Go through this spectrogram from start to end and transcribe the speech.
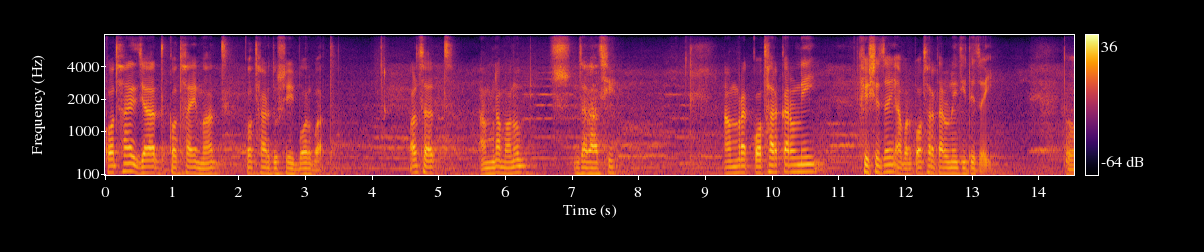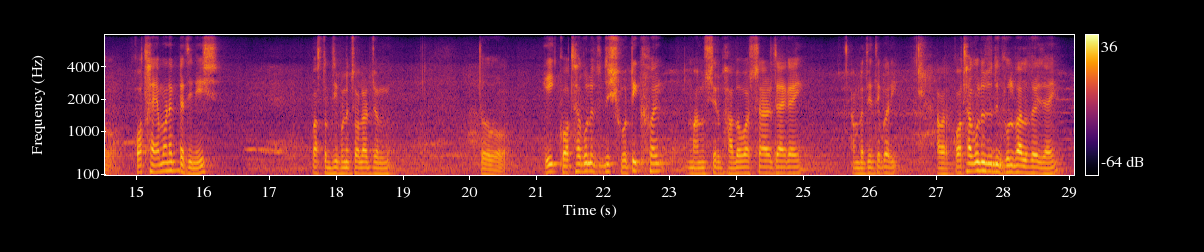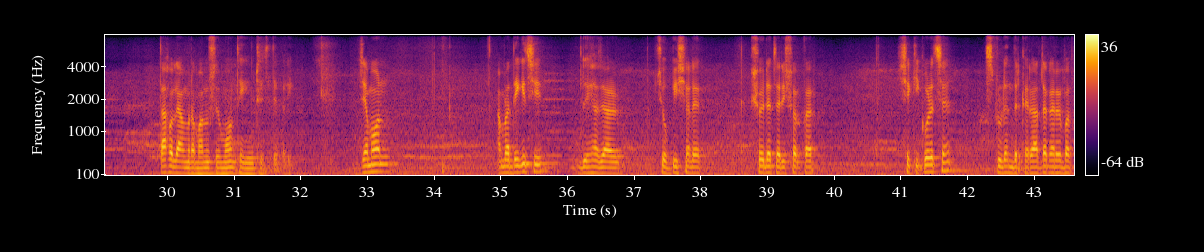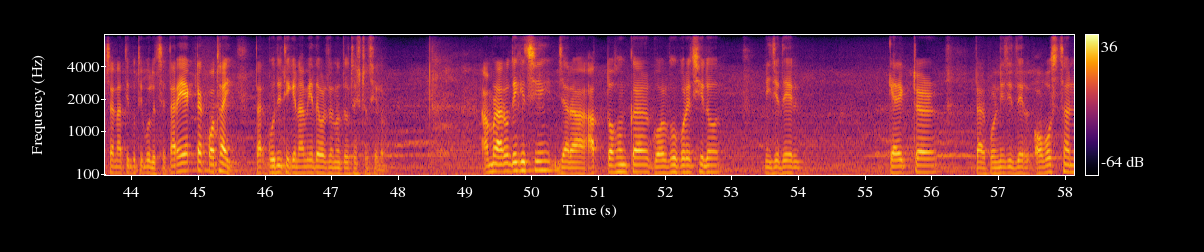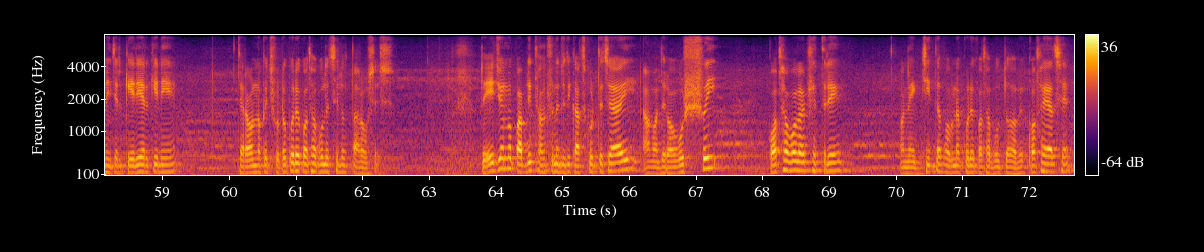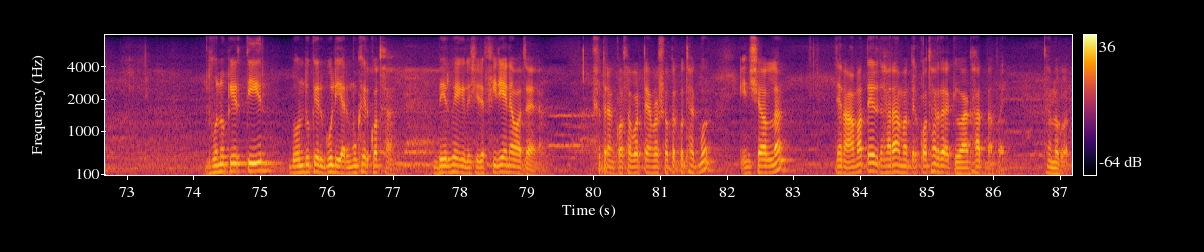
কথায় জাত, কথায় মাত, কথার দোষেই বরবাদ। অর্থাৎ আমরা মানব যারা আছি, আমরা কথার কারণেই ফেসে যাই, আবার কথার কারণেই জিতে যাই। তো কথা এমন একটা জিনিস বাস্তব জীবনে চলার জন্য। তো এই কথাগুলো যদি সঠিক হয়, মানুষের ভালোবাসার জায়গায় আমরা যেতে পারি। আবার কথাগুলো যদি ভুলভাল হয়ে যায় তাহলে আমরা মানুষের মন থেকে উঠে যেতে পারি। যেমন আমরা দেখেছি দুই হাজার চব্বিশ সালের স্বৈরাচারী সরকার, সে কী করেছে? স্টুডেন্টদেরকে রাজাকারের বাচ্চা নাতিপুতি বলেছে। তার এই একটা কথাই তার গদি থেকে নামিয়ে দেওয়ার জন্য যথেষ্ট ছিল। আমরা আরও দেখেছি যারা আত্মহংকার গর্ব করেছিল, নিজেদের ক্যারেক্টার, তারপর নিজেদের অবস্থান, নিজের কেরিয়ারকে নিয়ে যারা অন্যকে ছোট করে কথা বলেছিল, তারাও শেষ। তো এই জন্য পাবলিক ফাংশনে যদি কাজ করতে চাই, আমাদের অবশ্যই কথা বলার ক্ষেত্রে অনেক চিন্তা ভাবনা করে কথা বলতে হবে। কথায় আছে, ধনুকের তীর, বন্দুকের গুলি আর মুখের কথা বের হয়ে গেলে সেটা ফিরিয়ে নেওয়া যায় না। সুতরাং কথাবার্তায় আমরা সতর্ক থাকব। ইনশাআল্লাহ, যেন আমাদের ধারা, আমাদের কথার দ্বারা কেউ আঘাত না পায়। ধন্যবাদ।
